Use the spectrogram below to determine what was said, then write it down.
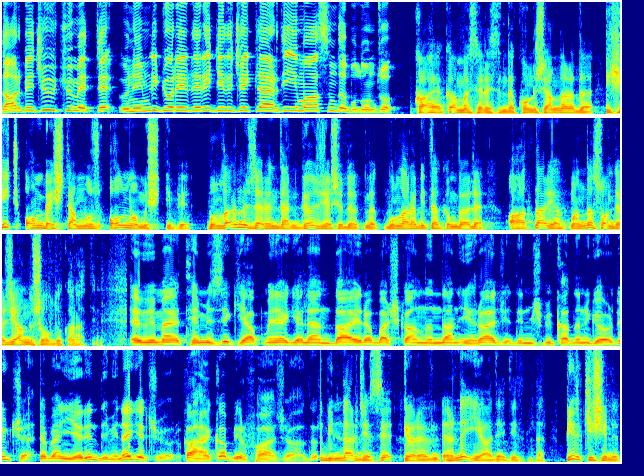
darbeci hükümette önemli görevlere geleceklerdi imasında bulundu. KHK meselesinde konuşanlara da hiç 15 Temmuz olmamış gibi bunların üzerinden gözyaşı dökmek, bunlara bir takım böyle ağıtlar yakmanın da son derece yanlış olduğu kanaatinde. evime temizlik yapmaya gelen daire başkanlığından ihraç edilmiş bir kadını gördükçe ben yerin dibine geçiyorum. KHK bir faciadır. Binlercesi görevlerine iade edildiler. Bir kişinin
